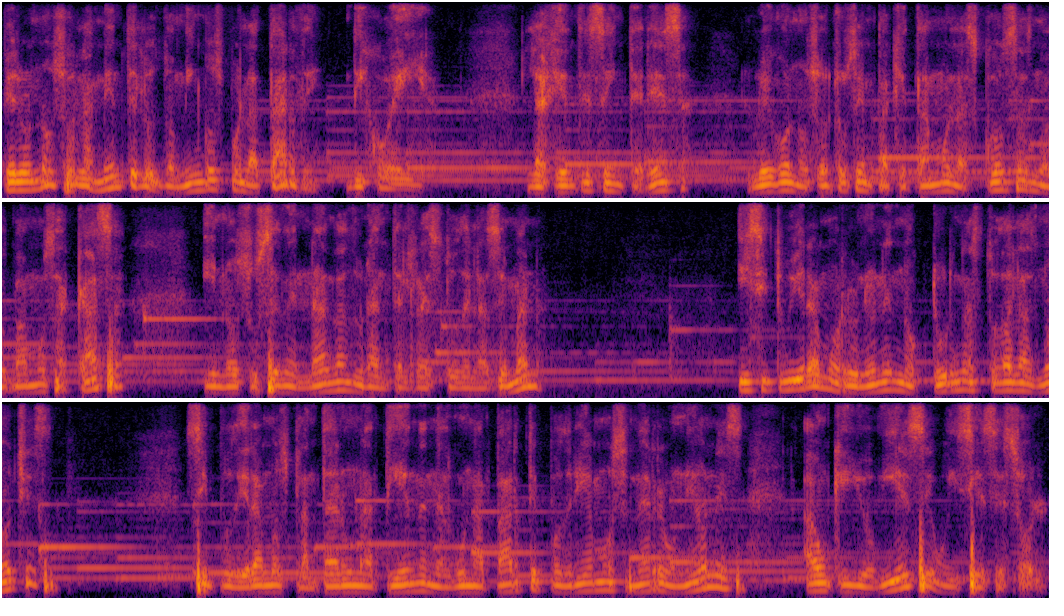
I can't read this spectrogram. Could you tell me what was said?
Pero no solamente los domingos por la tarde, dijo ella. La gente se interesa Luego nosotros empaquetamos las cosas, nos vamos a casa y no sucede nada durante el resto de la semana. ¿Y si tuviéramos reuniones nocturnas todas las noches? Si pudiéramos plantar una tienda en alguna parte, podríamos tener reuniones aunque lloviese o hiciese sol.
